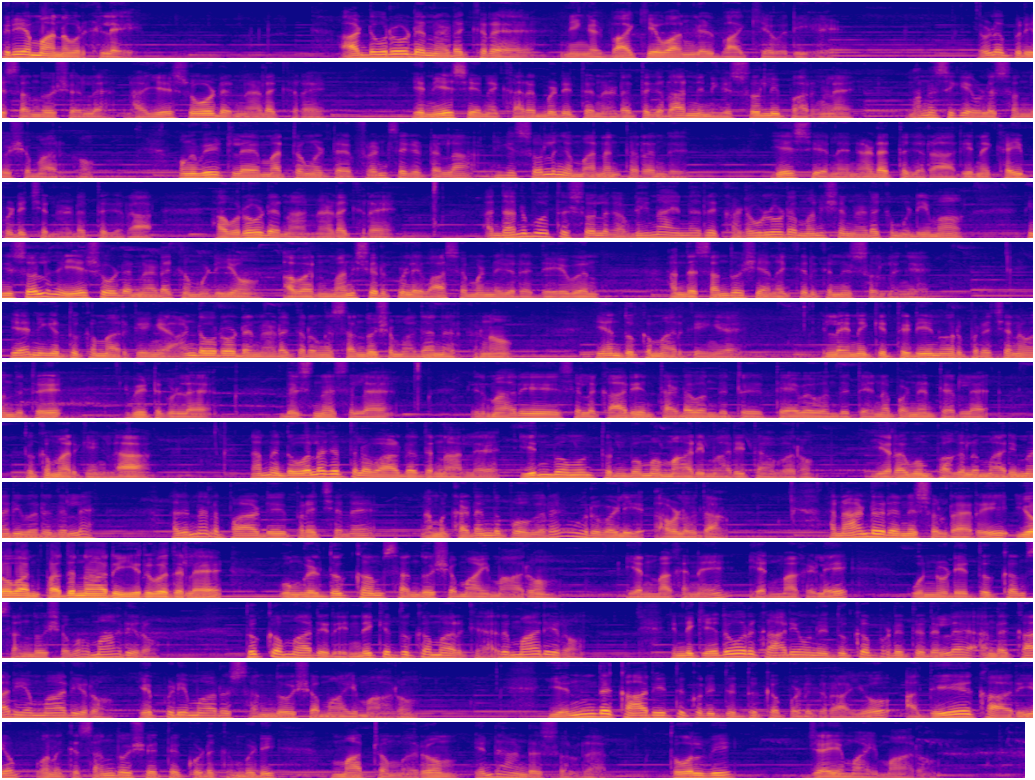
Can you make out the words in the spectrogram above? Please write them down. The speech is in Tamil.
பிரியமானவர்களே ஆண்டவரோடு நடக்கிற நீங்கள் பாக்கியவான்கள் பாக்கியவதிகள். எவ்வளோ பெரிய சந்தோஷம் இல்லை? நான் இயேசுவோடு நடக்கிறேன். என் இயேசு என்னை கரம்பிடித்து நடத்துகிறான்னு நீங்கள் சொல்லி பாருங்களேன். மனசுக்கு எவ்வளோ சந்தோஷமாக இருக்கும். உங்கள் வீட்டில் மற்றவங்கள்ட்ட ஃப்ரெண்ட்ஸுக்கிட்டலாம் நீங்கள் சொல்லுங்கள் மனம் திறந்து. இயேசு என்னை நடத்துகிறார் என்னை கைப்பிடித்து நடத்துகிறார். அவரோடு நான் நடக்கிறேன். அந்த அனுபவத்தை சொல்லுங்கள் அப்படின்னா என்னது? கடவுளோட மனுஷன் நடக்க முடியுமா? நீங்கள் சொல்லுங்கள் இயேசுவோட நடக்க முடியும். அவர் மனுஷருக்குள்ளே வாசம் பண்ணுகிற தேவன். அந்த சந்தோஷம் எனக்கு இருக்குன்னு சொல்லுங்கள் ஏன் நீங்கள் துக்கமாக இருக்கீங்க? ஆண்டவரோட நடக்கிறவங்க சந்தோஷமாக தானே இருக்கணும்? ஏன் துக்கமாக இருக்கீங்க? இல்லை இன்றைக்கி திடீர்னு ஒரு பிரச்சனை வந்துட்டு வீட்டுக்குள்ளே பிஸ்னஸில் இது மாதிரி சில காரியம் தடை வந்துட்டு தேவை வந்துட்டு என்ன பண்ணேன்னு தெரில துக்கமாக இருக்கீங்களா? நம்ம இந்த உலகத்தில் வாழ்கிறதுனால இன்பமும் துன்பமும் மாறி மாறி தான் வரும். இரவும் பகலும் மாறி மாறி வருதில்ல? அதனால் பாடு பிரச்சனை நம்ம கடந்து போகிற ஒரு வழி அவ்வளவுதான். அந்த ஆண்டவர் என்ன சொல்கிறாரு யோவான் பதினாறு இருபதில் உங்கள் துக்கம் சந்தோஷமாய் மாறும். என் மகனே என் மகளே உன்னுடைய துக்கம் சந்தோஷமாக மாறிடும் துக்கம் மாறிடும் இன்றைக்கி துக்கமாக இருக்கு. அது மாறிடும் இன்றைக்கி ஏதோ ஒரு காரியம் உன்னை துக்கப்படுத்துதில்ல. அந்த காரியம் மாறிடும் எப்படி மாறும்? சந்தோஷமாய் மாறும். எந்த காரியத்தை குறித்து துக்கப்படுகிறாயோ அதே காரியம் உனக்கு சந்தோஷத்தை கொடுக்கும்படி மாற்றம் வரும் என்று ஆண்டு சொல்கிறார் தோல்வி ஜெயமாய் மாறும்.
